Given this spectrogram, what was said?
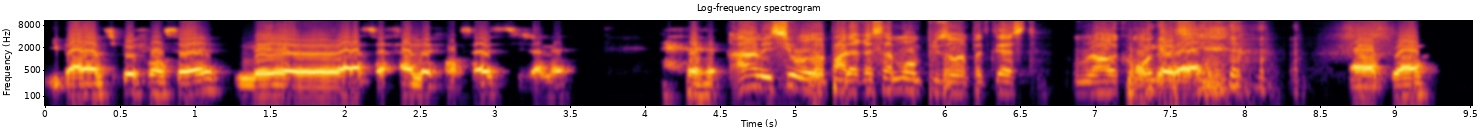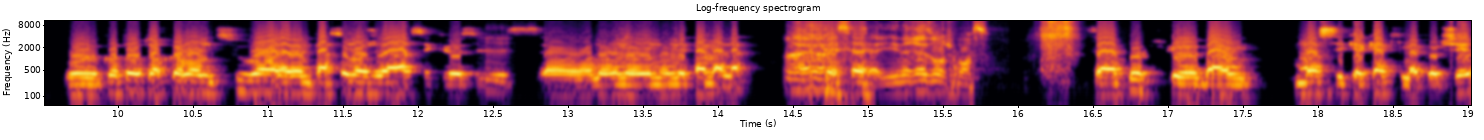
Il parle un petit peu français, mais euh, voilà, sa femme est française, si jamais. ah, mais si, on en a parlé récemment en plus dans un podcast. On me l'a recommandé aussi. Alors, tu vois, bon, quand on te recommande souvent la même personne en général, c'est que c'est, c'est, on, on, on, est pas mal là. Ouais, ouais, il y a une raison, je pense. C'est un coach que, bah, moi, c'est quelqu'un qui m'a coaché.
